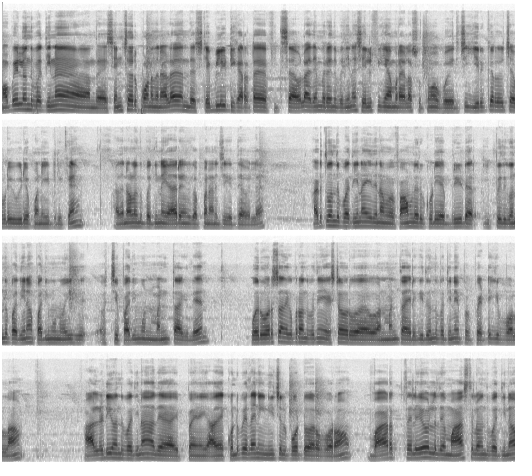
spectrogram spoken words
மொபைல் வந்து பார்த்திங்கன்னா அந்த சென்சார் போனதுனால அந்த ஸ்டெபிலிட்டி கரெக்டாக ஃபிக்ஸ் ஆகல. அதே மாதிரி வந்து பார்த்திங்கன்னா செல்ஃபி கேமரா எல்லாம் சுத்தமாக போயிடுச்சு இருக்கிறத வச்சு அப்படியே வீடியோ பண்ணிகிட்டு இருக்கேன். அதனால் வந்து பார்த்திங்கன்னா யாரும் எனக்கு தப்பாக நினச்சிக்க தேவையில்ல. அடுத்து வந்து பார்த்திங்கன்னா இது நம்ம ஃபார்மில் இருக்கக்கூடிய ப்ரீடர் இப்போ இதுக்கு வந்து பார்த்திங்கன்னா பதிமூணு வயசு வச்சு பதிமூணு மந்த் ஆகுது. ஒரு வருஷம் அதுக்கப்புறம் வந்து பார்த்திங்கன்னா எக்ஸ்ட்ரா ஒரு ஒன் மந்த் ஆயிருக்கு. இது வந்து பார்த்திங்கன்னா இப்போ பெட்டைக்கு போடலாம். ஆல்ரெடி வந்து பார்த்திங்கன்னா அதை இப்போ அதை கொண்டு போய் தான் நீங்கள் நீச்சல் போட்டு வர போகிறோம் வாரத்துலேயோ அல்லது மாதத்தில் வந்து பார்த்திங்கன்னா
